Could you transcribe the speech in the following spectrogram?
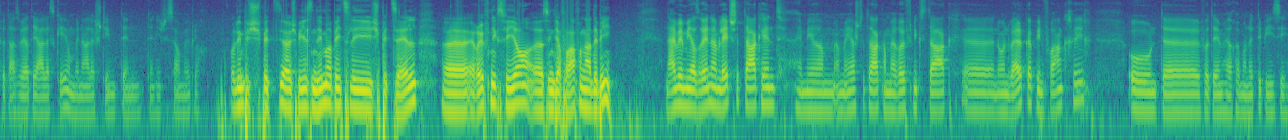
für das werde ich alles geben. Und wenn alles stimmt, dann, dann ist es auch möglich. Olympische äh, Spiele sind immer ein bisschen speziell. Äh, Eröffnungsvier äh, sind ja von Anfang an dabei. Nein, wenn wir das Rennen am letzten Tag haben, haben wir am, am ersten Tag, am Eröffnungstag, äh, noch einen Weltcup in Frankreich. Und äh, von dem her können wir nicht dabei sein.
